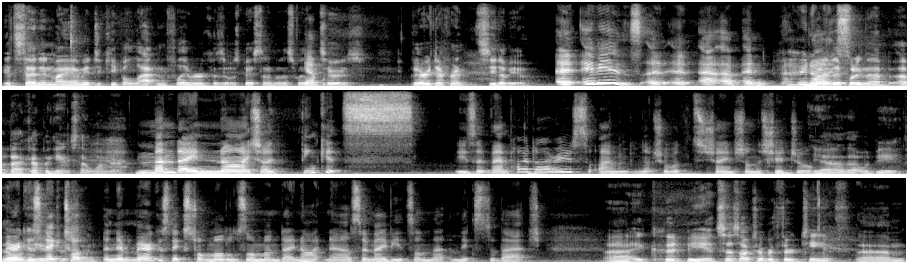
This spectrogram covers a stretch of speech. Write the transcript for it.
It's set in Miami to keep a Latin flavor because it was based on a Venezuelan Yep. series. Very different CW. It, it is, it, it, uh, uh, and who knows? What are they putting that uh, back up against? I wonder. Monday night, I think it's is it Vampire Diaries? I'm not sure what's changed on the schedule. Yeah, that would be. That America's would be Next Top and America's Next Top Models on Monday night now, so maybe it's on that next to that. Uh, it could be. It says October 13th. Um,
